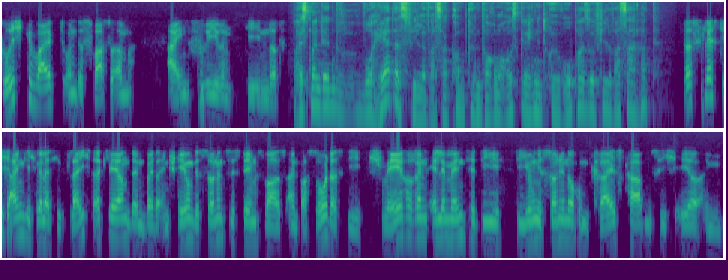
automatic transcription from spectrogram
durchgewalkt und das Wasser am Einfrieren gehindert. Weiß man denn, woher das viele Wasser kommt und warum ausgerechnet Europa so viel Wasser hat? Das lässt sich eigentlich relativ leicht erklären, denn bei der Entstehung des Sonnensystems war es einfach so, dass die schwereren Elemente, die die junge Sonne noch umkreist haben, sich eher im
